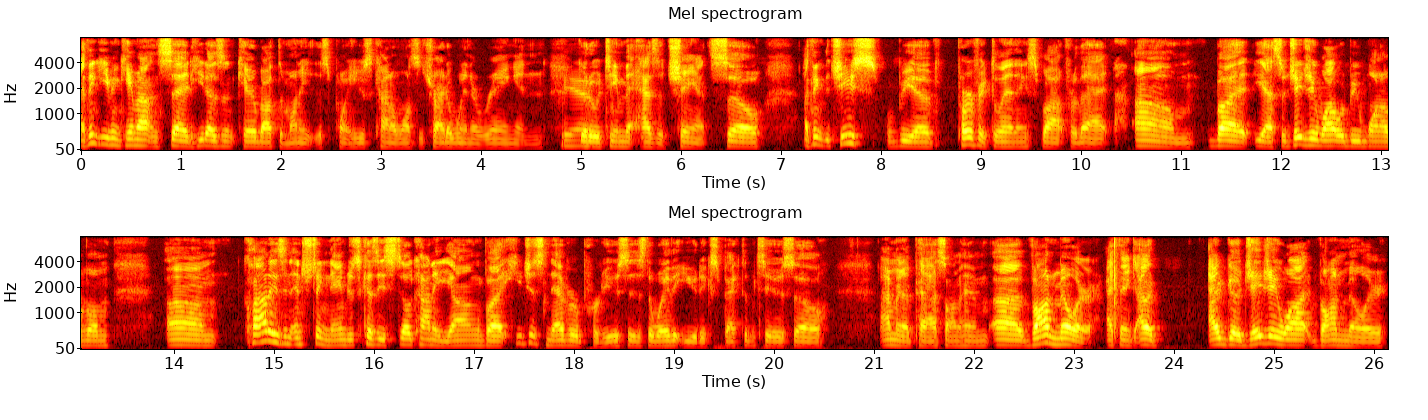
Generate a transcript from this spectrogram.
I think he even came out and said he doesn't care about the money at this point. He just kind of wants to try to win a ring and yeah. go to a team that has a chance. So I think the Chiefs would be a perfect landing spot for that. Um, but yeah, so J.J. Watt would be one of them. Um, is an interesting name just because he's still kind of young, but he just never produces the way that you'd expect him to. So I'm gonna pass on him. Uh, Von Miller, I think I would I'd go J.J. Watt, Von Miller.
